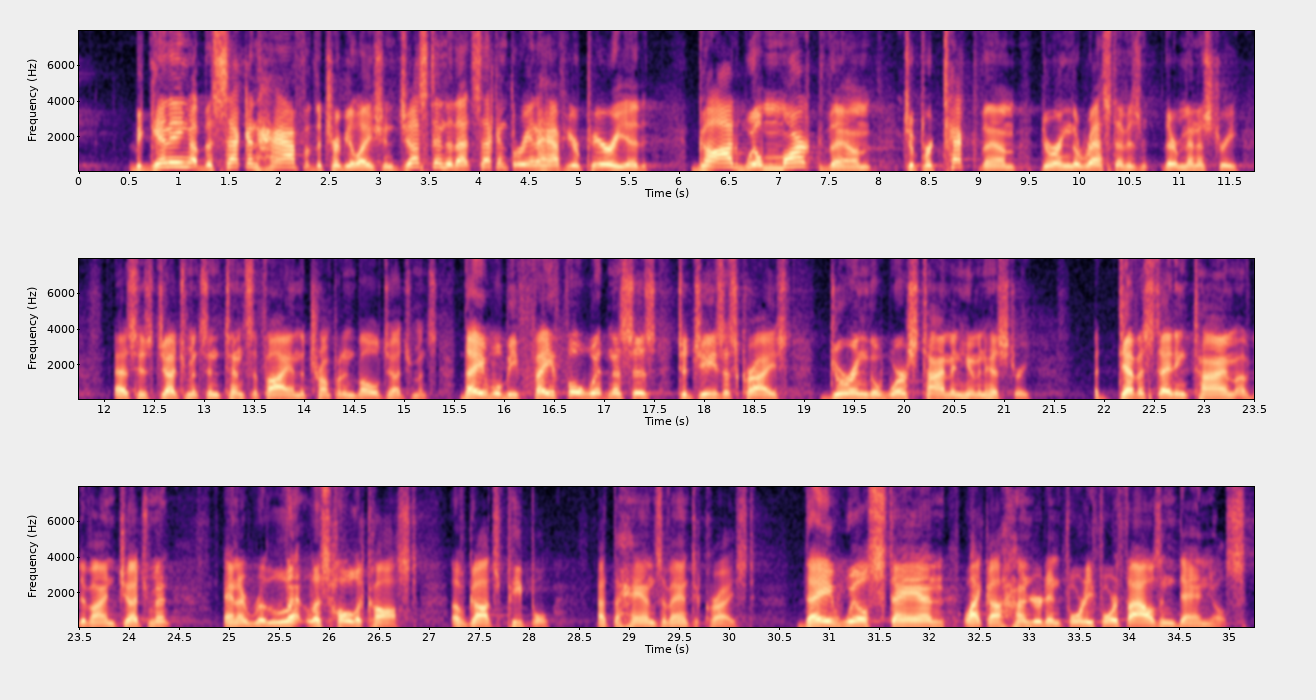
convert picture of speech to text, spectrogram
beginning of the second half of the tribulation, just into that second three and a half year period, God will mark them to protect them during the rest of his, their ministry as his judgments intensify in the trumpet and bowl judgments. They will be faithful witnesses to Jesus Christ during the worst time in human history a devastating time of divine judgment and a relentless holocaust of God's people at the hands of Antichrist. They will stand like 144,000 Daniels.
